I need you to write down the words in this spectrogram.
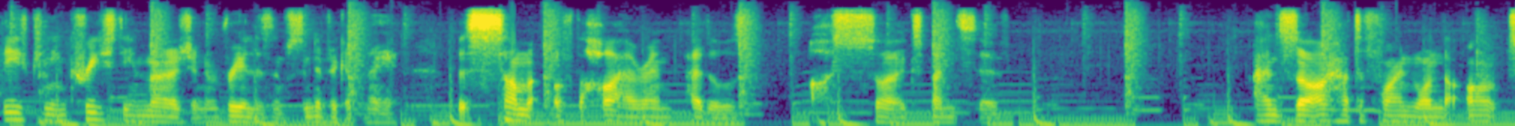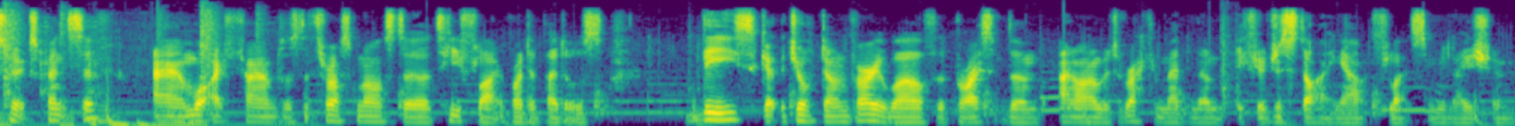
these can increase the immersion and realism significantly, but some of the higher end pedals are so expensive. And so I had to find one that aren't too expensive, and what I found was the Thrustmaster T-Flight rudder pedals. These get the job done very well for the price of them, and I would recommend them if you're just starting out flight simulation.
